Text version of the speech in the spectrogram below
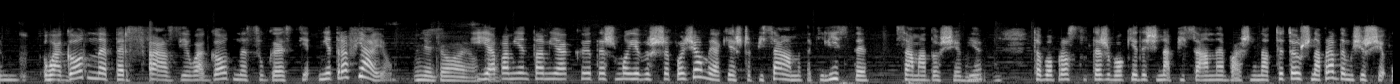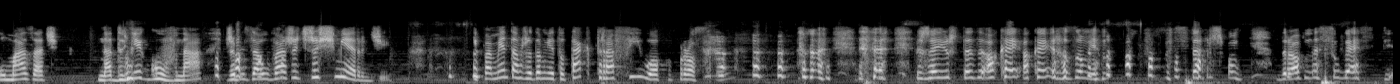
Ym, łagodne perswazje, łagodne sugestie nie trafiają. Nie działają. I ja tak. pamiętam, jak też moje wyższe poziomy, jak jeszcze pisałam takie listy sama do siebie, to po prostu też było kiedyś napisane właśnie, no ty to już naprawdę musisz się umazać na dnie gówna, żeby zauważyć, że śmierdzi. I pamiętam, że do mnie to tak trafiło po prostu, że już wtedy okej, okej, rozumiem. Wystarczą drobne sugestie.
